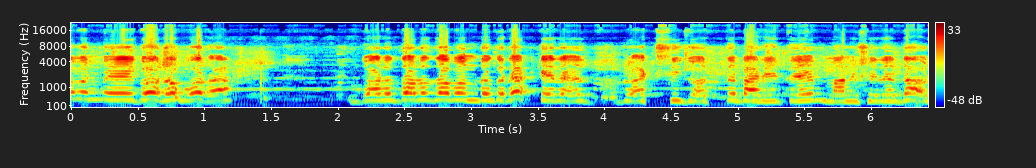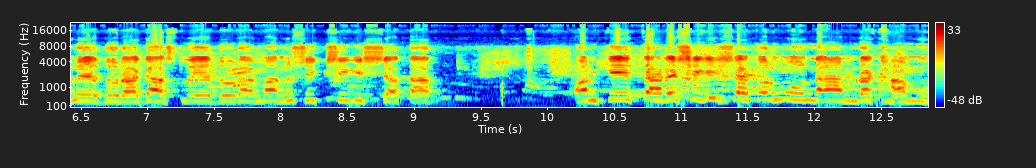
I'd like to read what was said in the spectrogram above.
আমার মেয়ে ঘর ঘর দরজা বন্ধ করে রাখছি করতে বাড়িতে। মানুষের দাও লিয়ে ধরা, গাছ লিয়ে ধরা, মানসিক চিকিৎসা তার। অনকি তারে চিকিৎসা করমু, না আমরা খামু।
